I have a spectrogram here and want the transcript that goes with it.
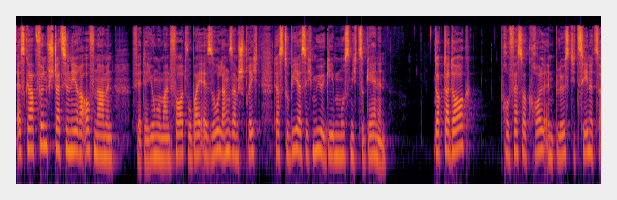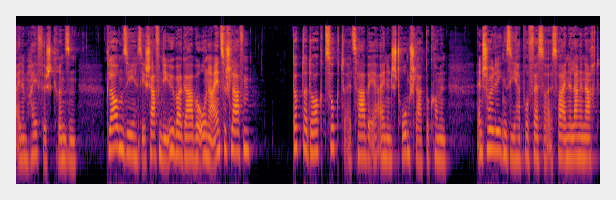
Es gab fünf stationäre Aufnahmen, fährt der junge Mann fort, wobei er so langsam spricht, dass Tobias sich Mühe geben muss, nicht zu gähnen. Dr. Dork? Professor Kroll entblößt die Zähne zu einem Haifischgrinsen. Glauben Sie, Sie schaffen die Übergabe, ohne einzuschlafen? Dr. Dork zuckt, als habe er einen Stromschlag bekommen. Entschuldigen Sie, Herr Professor, es war eine lange Nacht.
